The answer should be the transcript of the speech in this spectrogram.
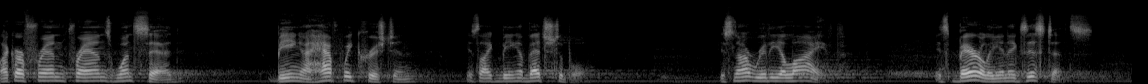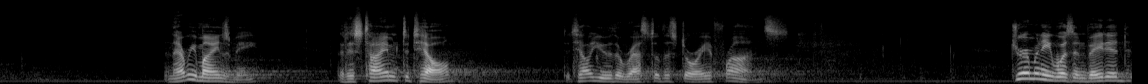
Like our friend Franz once said, being a halfway Christian is like being a vegetable. It's not really alive, it's barely in existence. And that reminds me that it's time to tell to tell you the rest of the story of Franz. Germany was invaded,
